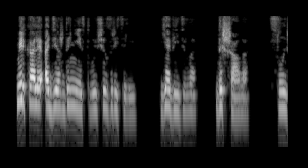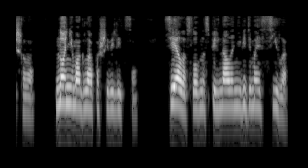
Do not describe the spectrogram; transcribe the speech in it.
мелькали одежды неистующих зрителей. Я видела, дышала, слышала, но не могла пошевелиться. Тело словно спеленала невидимая сила,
